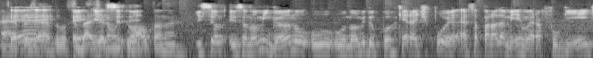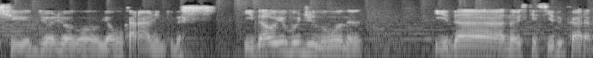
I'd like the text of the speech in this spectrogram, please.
É, pois é, a É, velocidade é, era muito alta, né? E se, eu, se eu não me engano, o, o nome do perk era tipo essa parada mesmo, era foguete de, de, algum, de algum caralho, entendeu? E da Uivo de Luna e da Não Esquecido, cara,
